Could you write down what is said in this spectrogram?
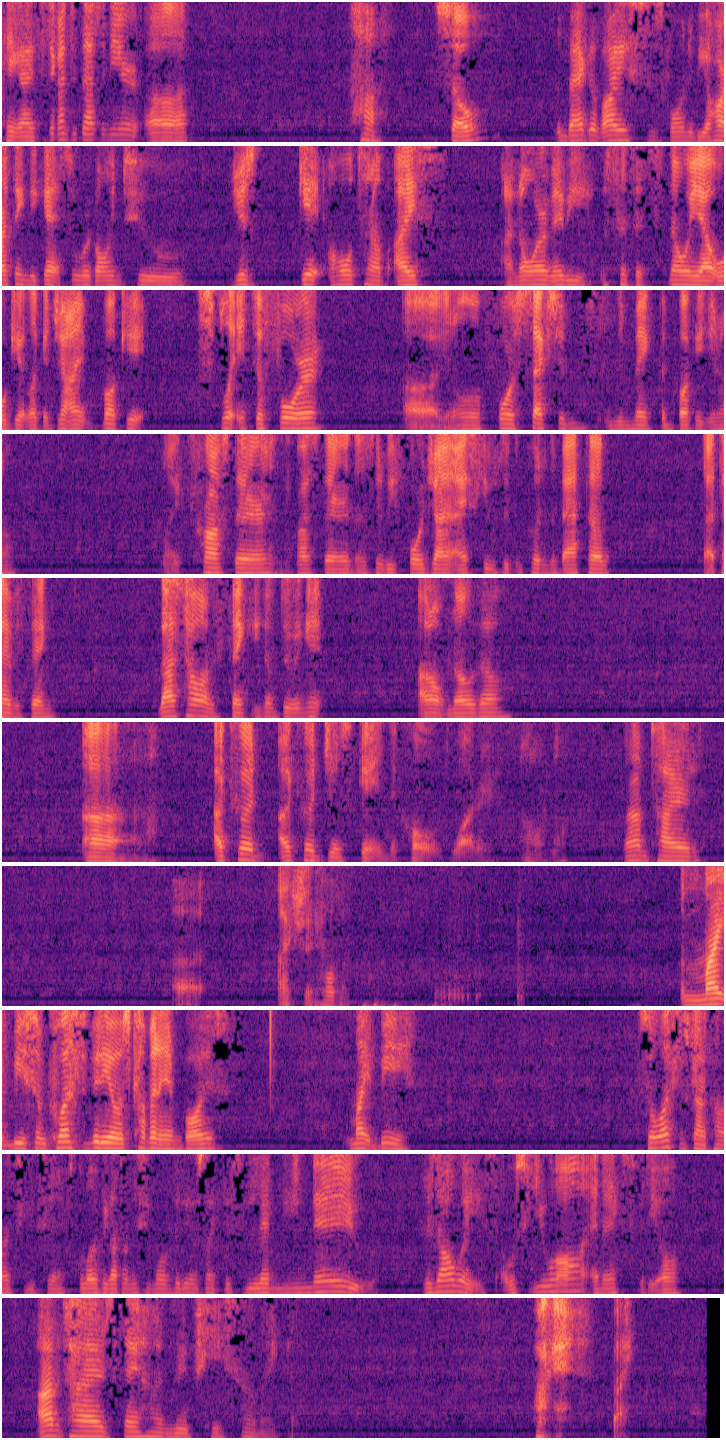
Hey guys, stick on 2000 here. Uh, huh. So, the bag of ice is going to be a hard thing to get, so we're going to just get a whole ton of ice out of nowhere. Maybe since it's snowy out, we'll get like a giant bucket, split into four, uh, you know, four sections, and then make the bucket, you know, like across there, across there. There's gonna be four giant ice cubes we can put in the bathtub, that type of thing. That's how I'm thinking of doing it. I don't know though. Uh, I could I could just get into cold water. I don't know, but I'm tired. Uh, actually, hold on. There might be some quest videos coming in, boys. Might be. So like, subscribe, comment, and see links below. If you guys want to see more videos like this, let me know. As always, I will see you all in the next video. I'm tired, stay hungry, peace. Oh my god.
